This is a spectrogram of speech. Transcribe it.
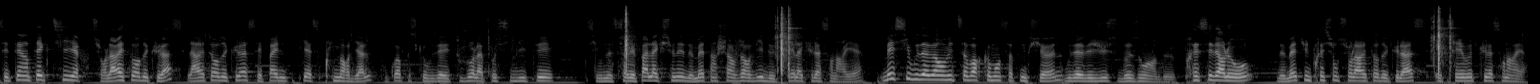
C'était un tech tir sur l'arrêteur de culasse. L'arrêteur de culasse, n'est pas une pièce primordiale. Pourquoi? Parce que vous avez toujours la possibilité, si vous ne savez pas l'actionner, de mettre un chargeur vide, de tirer la culasse en arrière. Mais si vous avez envie de savoir comment ça fonctionne, vous avez juste besoin de presser vers le haut, de mettre une pression sur l'arrêteur de culasse et tirer votre culasse en arrière.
